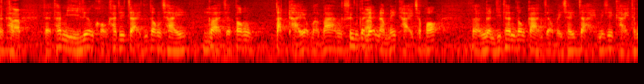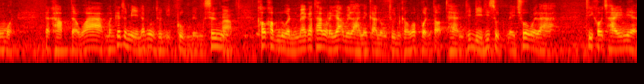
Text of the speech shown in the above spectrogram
นะครับ ครับแต่ถ้ามีเรื่องของค่าใช้จ่ายที่ต้องใช้ อืมก็อาจจะต้องตัดขายออกมาบ้าง ซึ่งก็ครับ แนะนำให้ขายเฉพาะเอ่อเงินที่ท่านต้องการจะเอาไปใช้จ่าย ไม่ใช่ขายทั้งหมด นะครับแต่ว่ามันก็จะมีนักลงทุนอีกกลุ่มหนึ่งซึ่งครับเขาคำนวณแม้กระทั่งระยะเวลาในการลงทุนเขาว่าผลตอบแทนที่ดีที่สุดในช่วงเวลาที่เขาใช้เนี่ย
